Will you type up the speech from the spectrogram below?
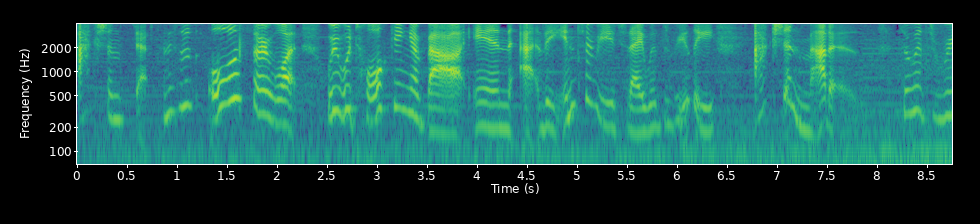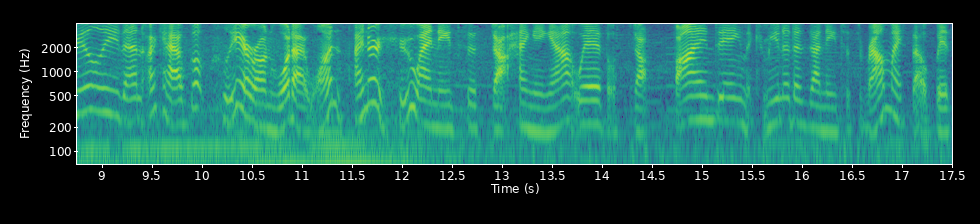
action steps. And this is also what we were talking about in the interview today was really action matters. So it's really then, okay, I've got clear on what I want. I know who I need to start hanging out with or start finding, the communities I need to surround myself with.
